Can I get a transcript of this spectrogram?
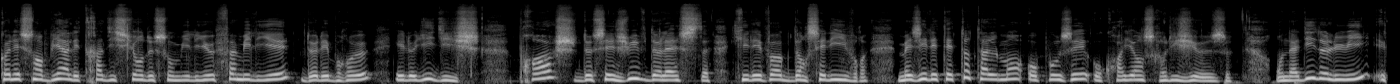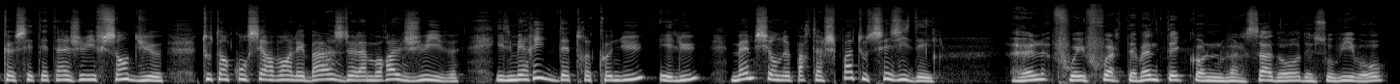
connaissant bien les traditions de son milieu familier, de l'hébreu et le yiddish, proche de ces juifs de l'Est qu'il évoque dans ses livres, mais il était totalement opposé aux croyances religieuses. On a dit de lui que c'était un juif sans Dieu, tout en conservant les bases de la morale juive. Il mérite d'être connu et lu, même si on ne partage pas toutes ses idées. Él fue fuertemente conversado de su vivo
